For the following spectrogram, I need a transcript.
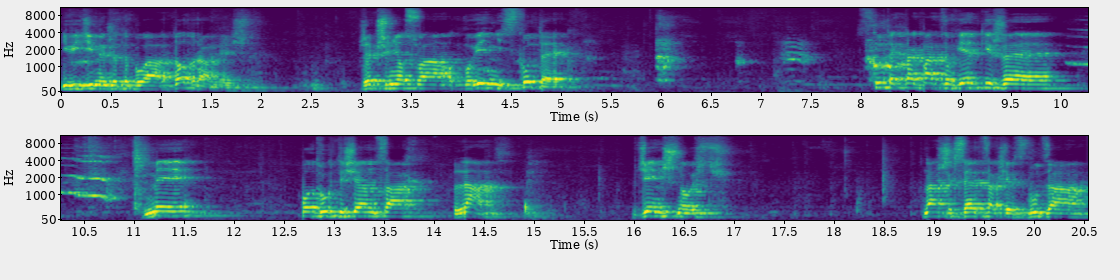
i widzimy, że to była dobra myśl, że przyniosła odpowiedni skutek. Skutek tak bardzo wielki, że my po dwóch tysiącach lat wdzięczność w naszych sercach się wzbudza,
